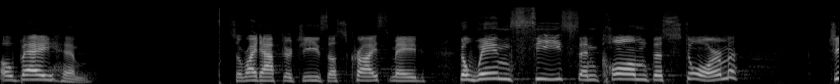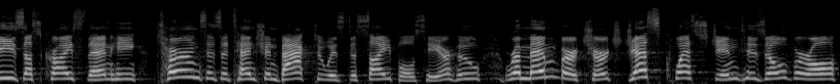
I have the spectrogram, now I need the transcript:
obey him? So, right after Jesus Christ made the wind cease and calmed the storm, Jesus Christ then, he turns his attention back to his disciples here, who, remember, church, just questioned his overall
